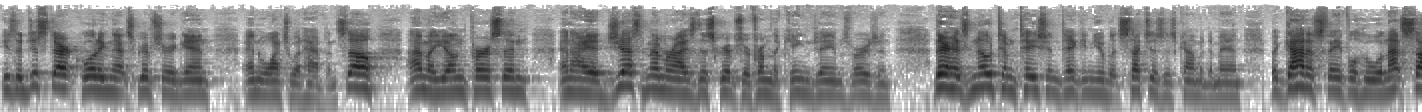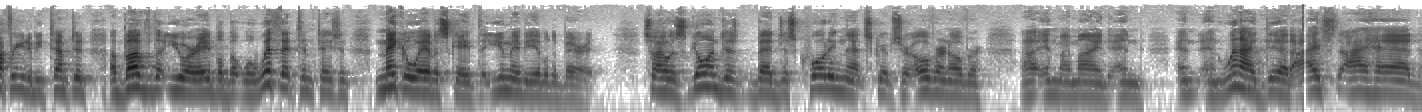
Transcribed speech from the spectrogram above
he said, just start quoting that scripture again and watch what happens. So I'm a young person, and I had just memorized this scripture from the King James Version. There has no temptation taken you, but such as is common to man. But God is faithful, who will not suffer you to be tempted above that you are able, but will with that temptation make a way of escape that you may be able to bear it. So I was going to bed just quoting that scripture over and over uh, in my mind, and and, and when I did, I, I, had,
